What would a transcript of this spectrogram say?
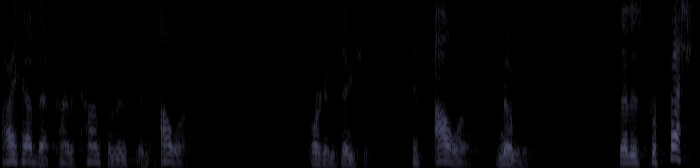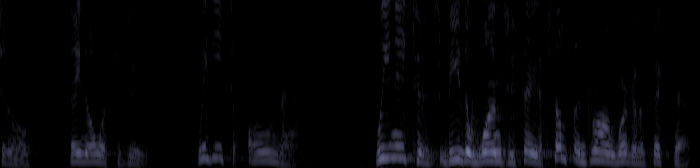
I have that kind of confidence in our organization, in our members, that as professionals, they know what to do. We need to own that. We need to be the ones who say, if something's wrong, we're going to fix that.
